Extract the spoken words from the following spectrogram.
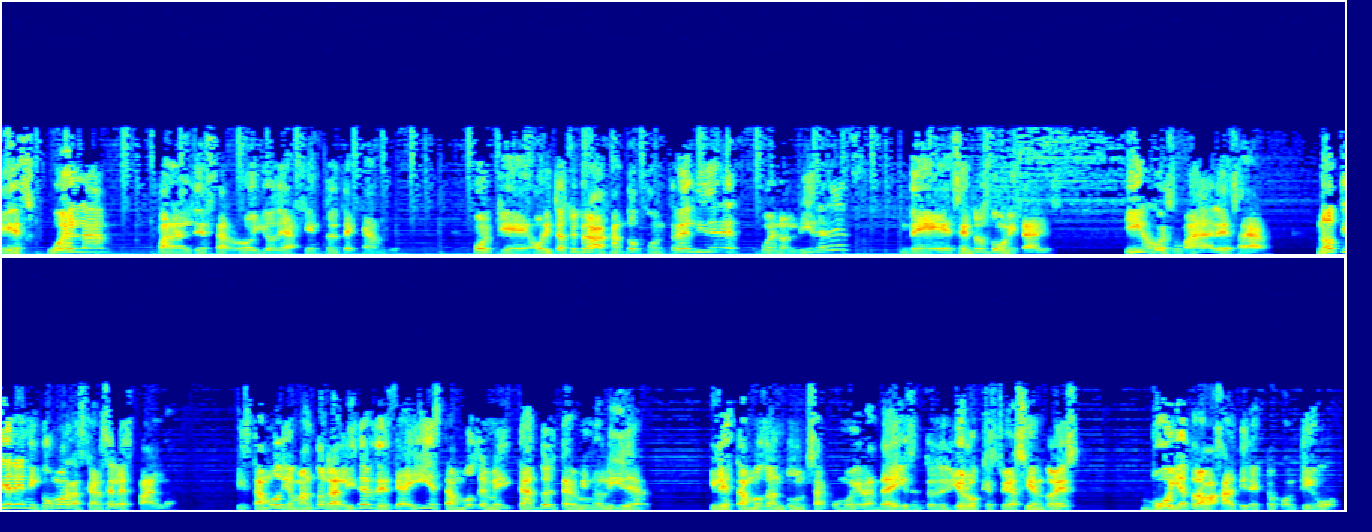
escuela para el desarrollo de agentes de cambio. Porque ahorita estoy trabajando con tres líderes, bueno, líderes de centros comunitarios. Hijo de su madre, o sea, no tiene ni cómo rascarse la espalda. Estamos llamando a la líder desde ahí, estamos demeditando el término líder y le estamos dando un saco muy grande a ellos. Entonces yo lo que estoy haciendo es, voy a trabajar directo contigo.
